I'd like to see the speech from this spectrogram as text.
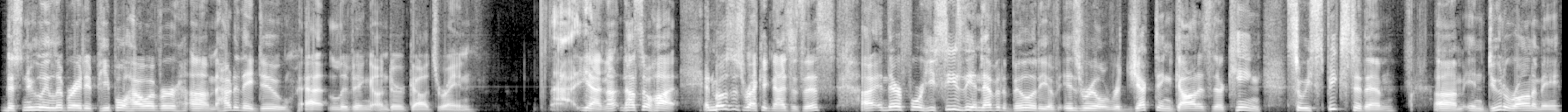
this newly liberated people, however, um, how do they do at living under God's reign? Uh, yeah, not, not so hot. And Moses recognizes this, uh, and therefore he sees the inevitability of Israel rejecting God as their king. So he speaks to them um, in Deuteronomy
